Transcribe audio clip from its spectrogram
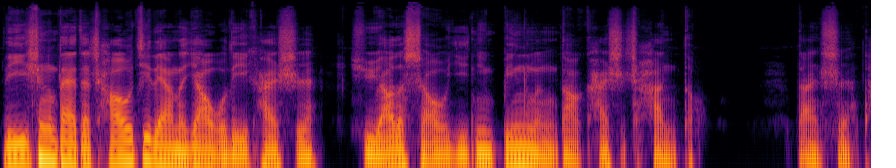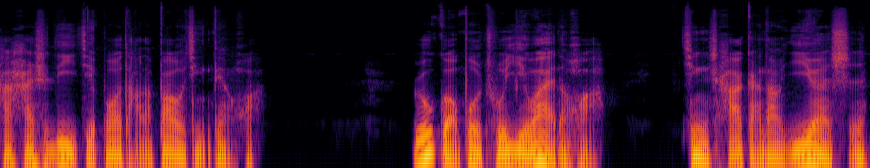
李医生带着超剂量的药物离开时，许瑶的手已经冰冷到开始颤抖，但是他还是立即拨打了报警电话。如果不出意外的话，警察赶到医院时，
